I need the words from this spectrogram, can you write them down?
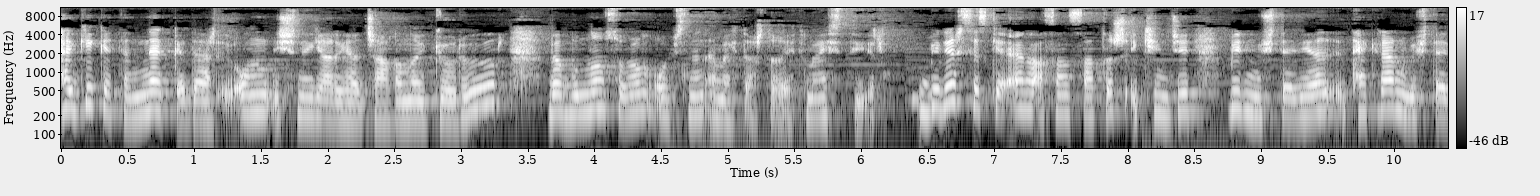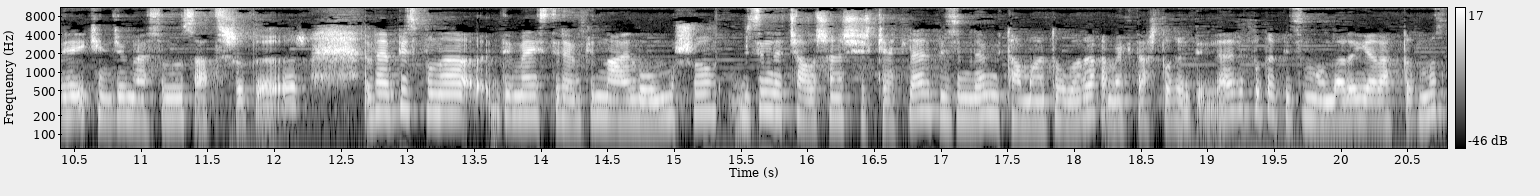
həqiqətən nə qədər onun işinə yarayacağını görür və bundan sonra o bizlə əməkdaşlıq etmək istəyir. Bilirsiniz ki, ən asan satış ikinci bir müştəriyə, təkrar müştəriyə ikinci məhsulun satışıdır və biz buna demək istəyirəm ki, nail olmuşuq. Bizimlə çalışan şirkətlər bizimlə mütəmadi olaraq əməkdaşlıq edirlər. Bu da bizim onlara yaratdığımız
